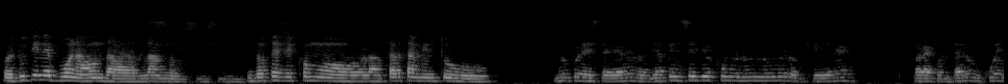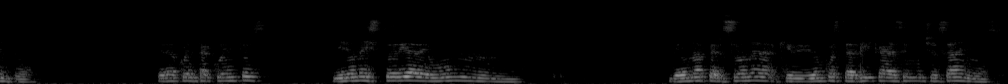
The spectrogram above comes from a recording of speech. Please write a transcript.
pues tú tienes buena onda hablando. sí, sí, sí. Entonces es como lanzar también tu... No, pues estaría bueno. Ya pensé yo como en un número que era para contar un cuento. Era cuenta cuentos y era una historia de un de una persona que vivió en Costa Rica hace muchos años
